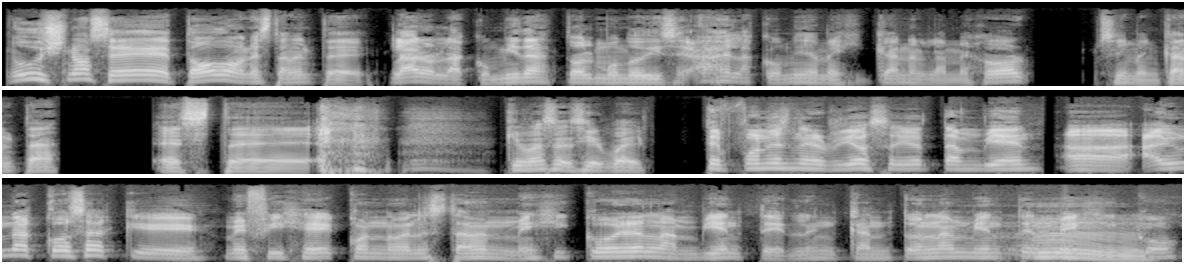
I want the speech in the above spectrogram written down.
Uy, no sé, todo honestamente. Claro, la comida, todo el mundo dice, ay, la comida mexicana es la mejor. Sí, me encanta. Este... ¿Qué vas a decir, güey? Te pones nervioso, yo también. Ah, hay una cosa que me fijé cuando él estaba en México, era el ambiente. Le encantó el ambiente en Mm. México.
